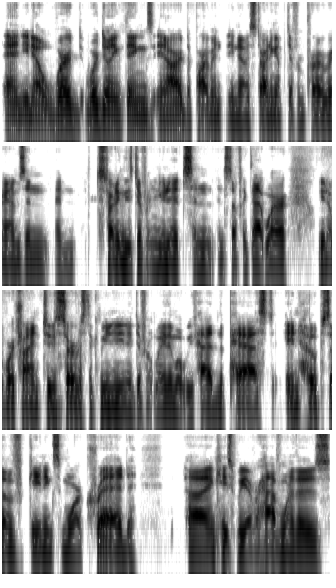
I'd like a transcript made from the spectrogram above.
and you know we're we're doing things in our department you know starting up different programs and and starting these different units and and stuff like that where you know we're trying to service the community in a different way than what we've had in the past in hopes of gaining some more cred uh, in case we ever have one of those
